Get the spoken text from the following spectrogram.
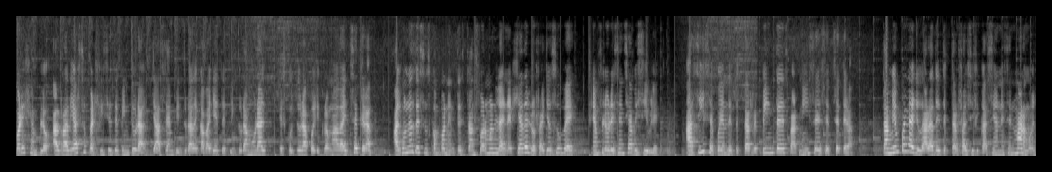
Por ejemplo, al radiar superficies de pintura, ya sea en pintura de caballete, pintura mural, escultura policromada, etc., algunos de sus componentes transforman la energía de los rayos UV en fluorescencia visible. Así se pueden detectar repintes, barnices, etc. También puede ayudar a detectar falsificaciones en mármol,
